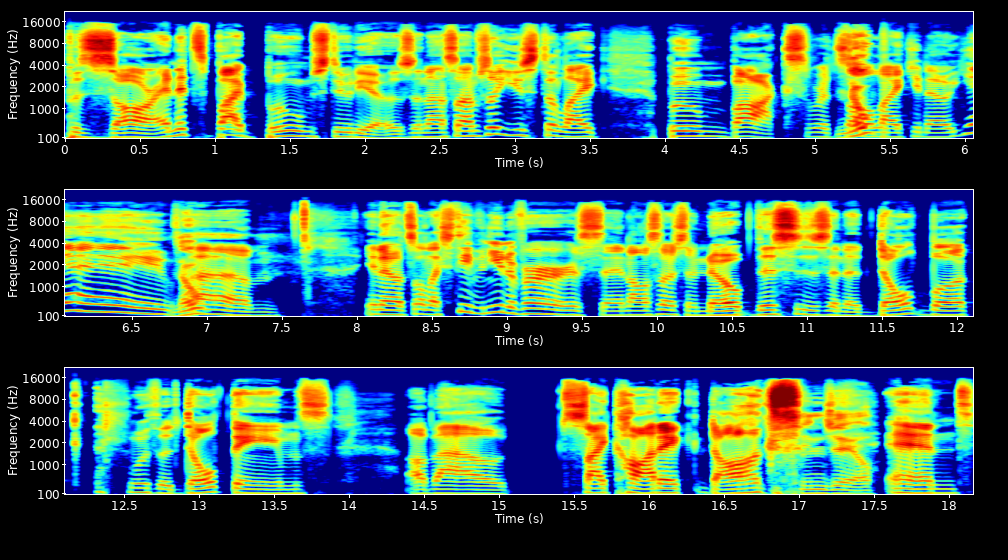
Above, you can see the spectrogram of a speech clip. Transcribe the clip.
bizarre and it's by boom studios and I- so i'm so used to like boom box where it's all like you know yay Nope. um you know, it's all like Steven Universe and all sorts of. Nope, this is an adult book with adult themes about psychotic dogs In jail. and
